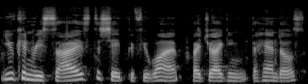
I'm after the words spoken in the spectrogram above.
You can resize the shape if you want by dragging the handles.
